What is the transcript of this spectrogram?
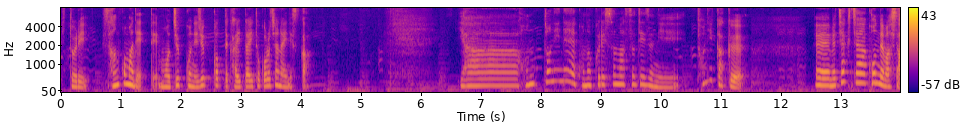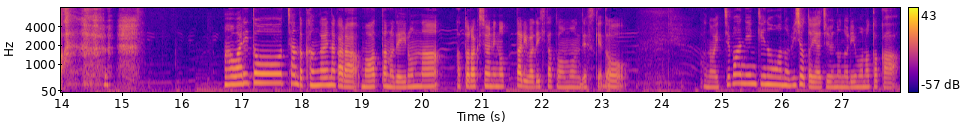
一人3個までってもう10個20個って買いたいところじゃないですか。いやー本当にねこのクリスマスディズニーとにかく、えー、めちゃくちゃ混んでました。まあ割とちゃんと考えながら回ったのでいろんなアトラクションに乗ったりはできたと思うんですけどあの一番人気のあの美女と野獣の乗り物とか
